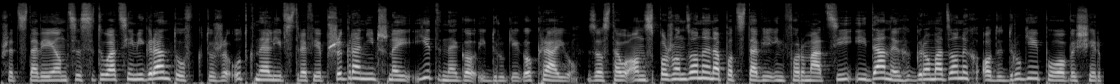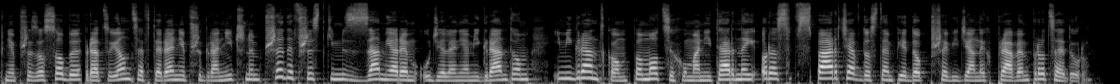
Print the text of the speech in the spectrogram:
przedstawiający sytuację migrantów, którzy utknęli w strefie przygranicznej jednego i drugiego kraju. Został on sporządzony na podstawie informacji i danych gromadzonych od drugiej połowy sierpnia przez osoby pracujące w terenie przygranicznym przede wszystkim z zamiarem udzielenia migrantom i migrantkom pomocy humanitarnej oraz wsparcia w dostępie do przewidzianych prawem procedur.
